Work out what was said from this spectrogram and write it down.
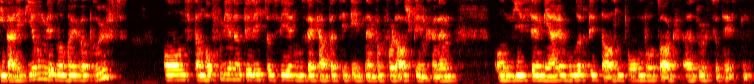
Die Validierung wird nochmal überprüft und dann hoffen wir natürlich, dass wir unsere Kapazitäten einfach voll ausspielen können, um diese mehrere hundert bis tausend Proben pro Tag äh, durchzutesten.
